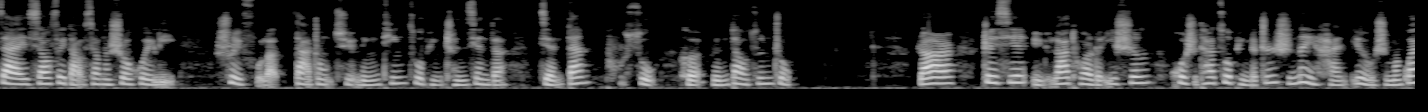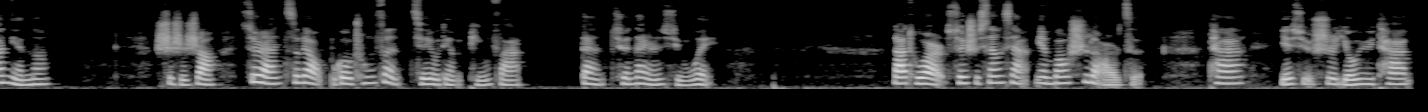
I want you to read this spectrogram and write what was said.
在消费导向的社会里，说服了大众去聆听作品呈现的简单朴素。和人道尊重。然而，这些与拉图尔的一生或是他作品的真实内涵又有什么关联呢？事实上，虽然资料不够充分且有点贫乏，但却耐人寻味。拉图尔虽是乡下面包师的儿子，他也许是由于他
